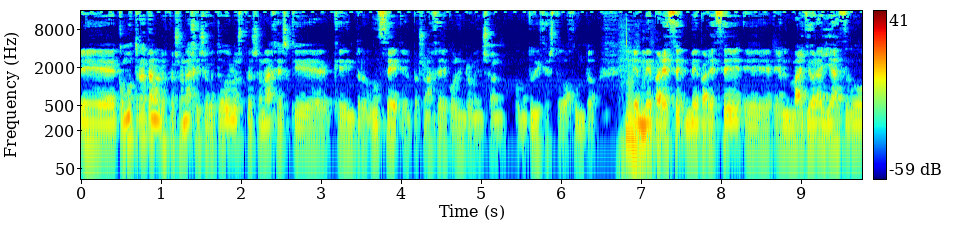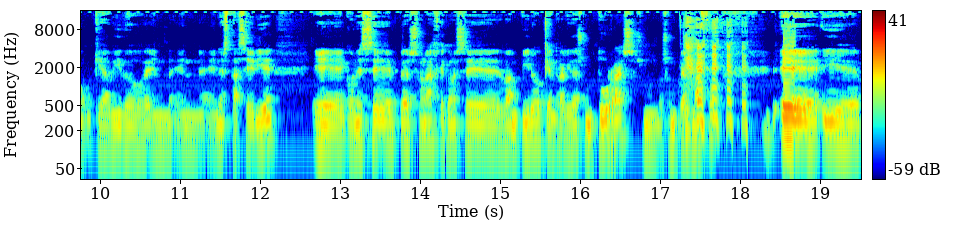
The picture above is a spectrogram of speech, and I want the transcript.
eh, cómo tratan a los personajes, sobre todo los personajes que, introduce el personaje de Colin Robinson, como tú dices, todo junto. Eh, me parece, me parece eh, el mayor hallazgo que ha habido en, en esta serie eh, con ese personaje, con ese vampiro que en realidad es un turras, es un, es pelmazo. Eh, y eh,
